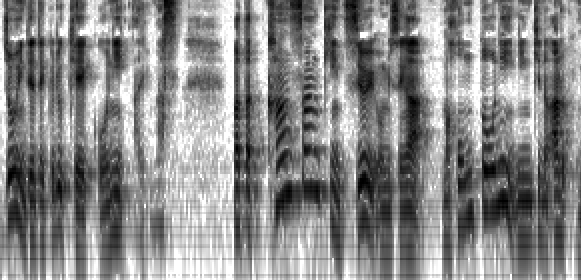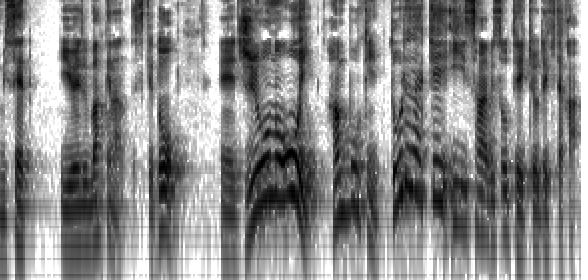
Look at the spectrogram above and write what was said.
上位に出てくる傾向にあります。また、換算期に強いお店が、まあ、本当に人気のあるお店と言えるわけなんですけど、えー、需要の多い繁忙期にどれだけいいサービスを提供できたか、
